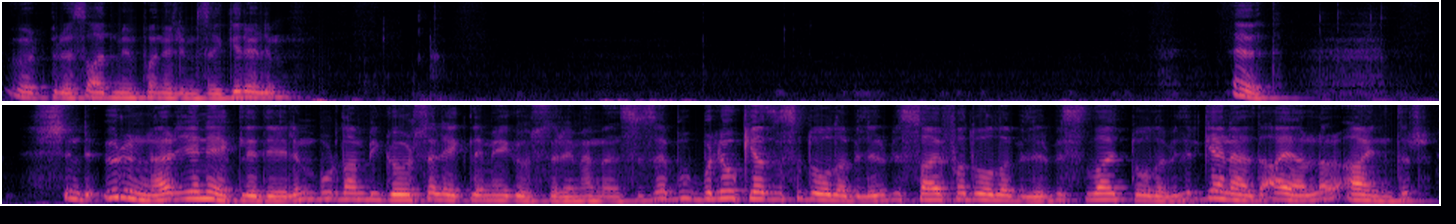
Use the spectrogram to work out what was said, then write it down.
WordPress admin panelimize girelim. Evet. Şimdi ürünler yeni ekle diyelim. Buradan bir görsel eklemeyi göstereyim hemen size. Bu blog yazısı da olabilir, bir sayfa da olabilir, bir slide da olabilir. Genelde ayarlar aynıdır.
